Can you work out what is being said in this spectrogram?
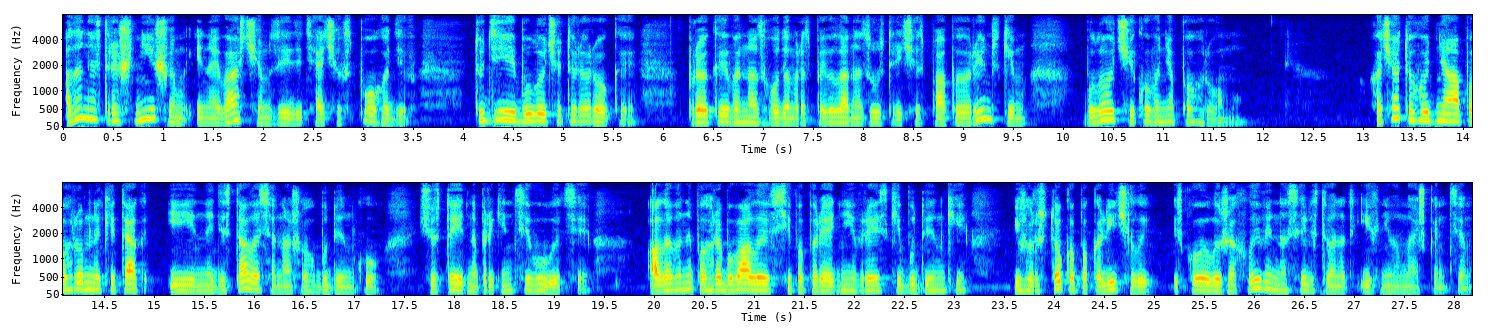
Але найстрашнішим і найважчим з її дитячих спогадів тоді було чотири роки, про який вона згодом розповіла на зустрічі з папою римським, було очікування погрому. Хоча того дня погромники так і не дісталися нашого будинку, що стоїть наприкінці вулиці, але вони пограбували всі попередні єврейські будинки і жорстоко покалічили і скоїли жахливі насильства над їхніми мешканцями.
